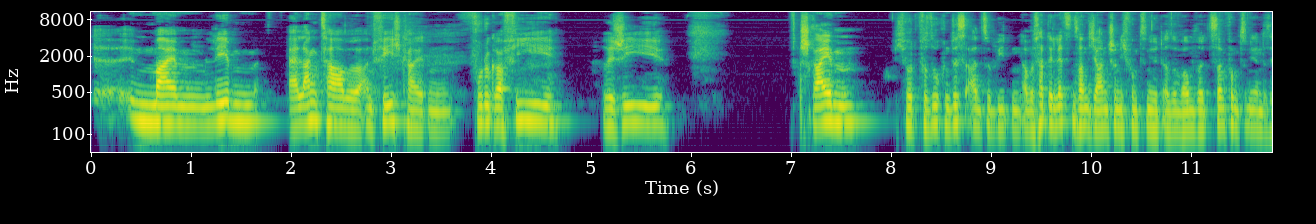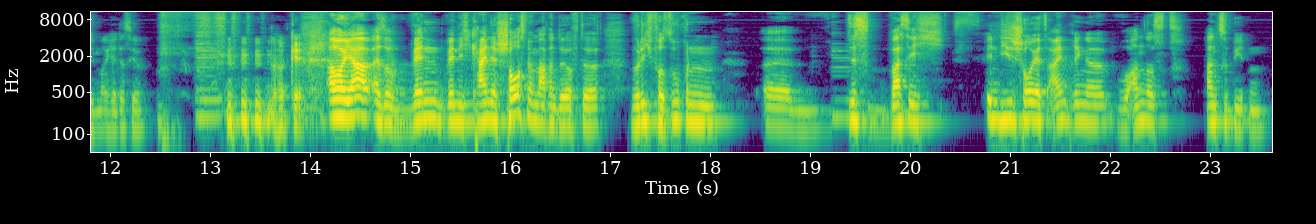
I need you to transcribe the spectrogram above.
äh, in meinem Leben erlangt habe an Fähigkeiten, Fotografie, Regie, Schreiben, ich würde versuchen, das anzubieten. Aber es hat in den letzten 20 Jahren schon nicht funktioniert. Also warum soll es dann funktionieren? Deswegen mache ich ja das hier. okay. Aber ja, also wenn, wenn ich keine Shows mehr machen dürfte, würde ich versuchen, äh, das, was ich in diese Show jetzt einbringe, woanders anzubieten.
